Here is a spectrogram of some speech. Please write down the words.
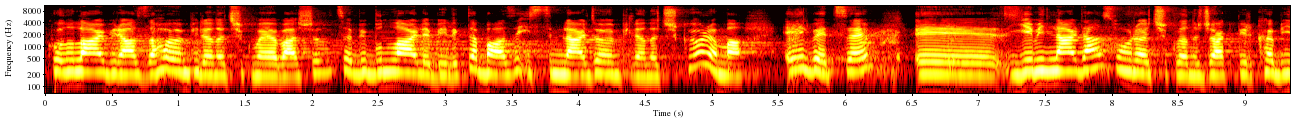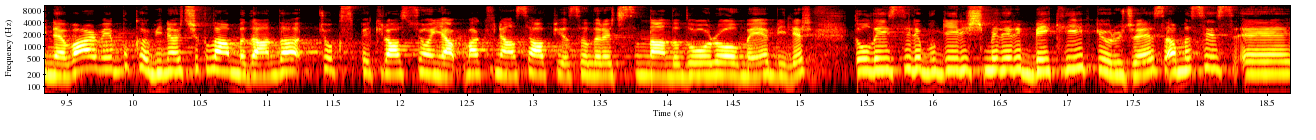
konular biraz daha ön plana çıkmaya başladı. Tabii bunlarla birlikte bazı isimler de ön plana çıkıyor ama elbette e, yeminlerden sonra açıklanacak bir kabine var ve bu kabine açıklanmadan da çok spekülasyon yapmak finansal piyasalar açısından da doğru olmayabilir. Dolayısıyla bu gelişmeleri bekleyip göreceğiz ama siz e,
